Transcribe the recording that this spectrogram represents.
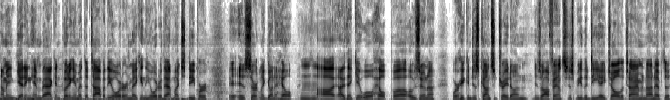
I mean, getting him back and putting him at the top of the order and making the order that much deeper is certainly going to help. Mm-hmm. Uh, I think it will help uh, Ozuna, where he can just concentrate on his offense, just be the DH all the time, and not have to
